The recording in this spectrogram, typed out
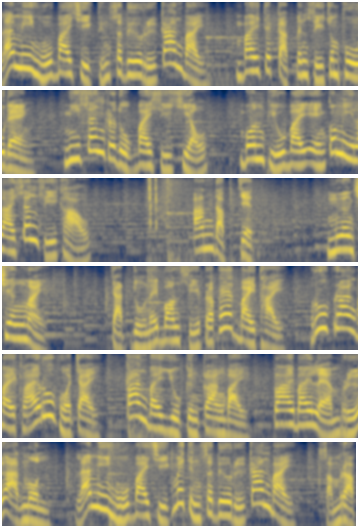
และมีหูใบฉีกถึงสะดือหรือก้านใบ ใบจะกัดเป็นสีชมพูแดง มีเส้นกระดูกใบสีเขียว บนผิวใบเองก็มีลายเส้นสีขาว อันดับ 7 เมืองเชียงใหม่ จัดอยู่ในบอลสีประเภทใบไทย รูปร่างใบคล้ายรูปหัวใจ ก้านใบอยู่กึ่งกลางใบ ปลายใบแหลมหรืออาจมน และมีหูใบฉีกไม่ถึงสะดือหรือก้านใบ สำหรับ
